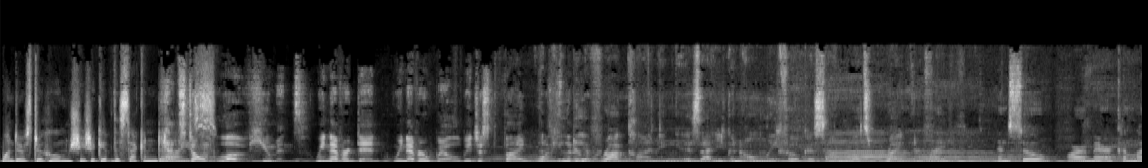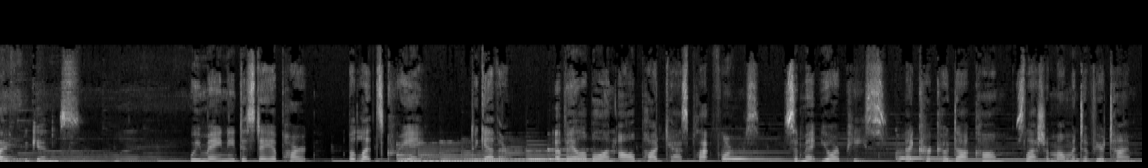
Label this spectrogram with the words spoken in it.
wonders to whom she should give the second Cats dice. don't love humans. We never did. We never will. We just find The ones beauty that are of rock climbing is that you can only focus on what's right in front of you. And so our American life begins. We may need to stay apart, but let's create together. Available on all podcast platforms. Submit your piece at kurtco.com slash a moment of your time.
